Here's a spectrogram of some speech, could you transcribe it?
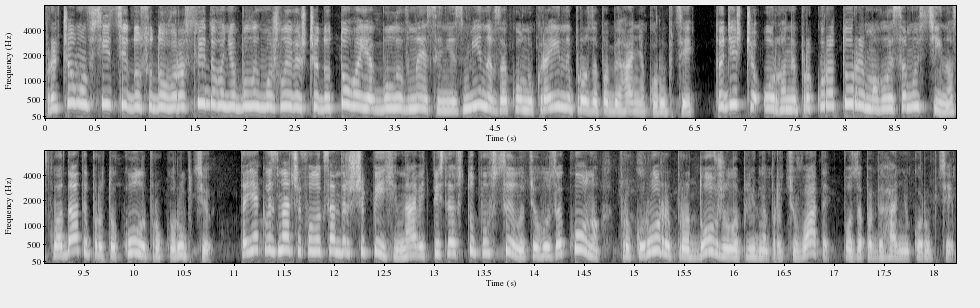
Причому всі ці досудові розслідування були можливі ще до того, як були внесені зміни в закон України про запобігання корупції. Тоді ще органи прокуратури могли самостійно складати протоколи про корупцію. Та як визначив Олександр Шепіхін, навіть після вступу в силу цього закону прокурори продовжили плідно працювати по запобіганню корупції.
